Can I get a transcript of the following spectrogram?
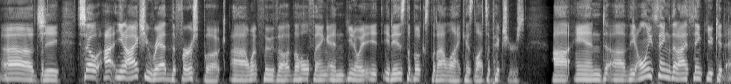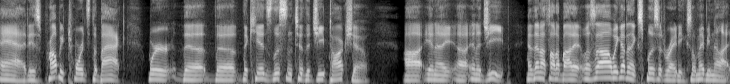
oh gee so i you know i actually read the first book i uh, went through the the whole thing and you know it, it is the books that i like has lots of pictures uh, and uh, the only thing that i think you could add is probably towards the back where the the the kids listen to the jeep talk show uh, in a uh, in a jeep and then i thought about it was oh we got an explicit rating so maybe not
